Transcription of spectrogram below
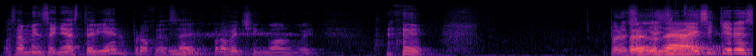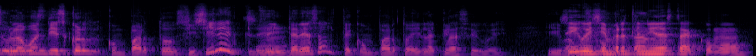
O sea, me enseñaste bien, profe, o sea, el profe chingón, güey. pero, sí, ahí, si quieres, luego en Discord comparto, si sí le te interesa, te comparto ahí la clase, güey. Sí, güey, siempre he tenido esta como...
